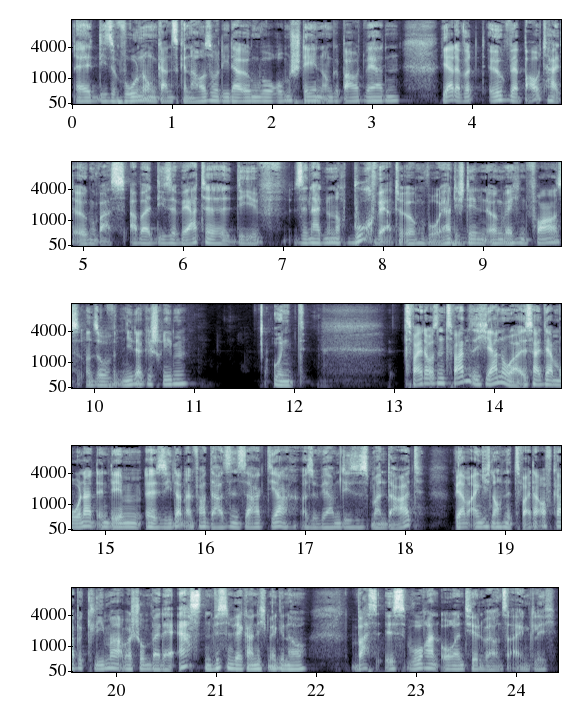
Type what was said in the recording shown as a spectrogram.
Äh, diese Wohnungen ganz genauso, die da irgendwo rumstehen und gebaut werden. Ja, da wird irgendwer baut halt irgendwas, aber diese Werte, die sind halt nur noch Buchwerte irgendwo, ja, die stehen in irgendwelchen Fonds und so wird niedergeschrieben. Und 2020, Januar, ist halt der Monat, in dem äh, sie dann einfach da sind und sagt, ja, also wir haben dieses Mandat, wir haben eigentlich noch eine zweite Aufgabe, Klima, aber schon bei der ersten wissen wir gar nicht mehr genau, was ist, woran orientieren wir uns eigentlich.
